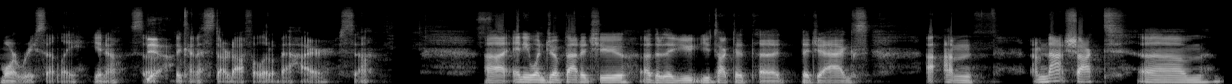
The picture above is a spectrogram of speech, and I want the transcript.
more recently, you know. So yeah. they kind of start off a little bit higher. So. Uh, anyone jump out at you other than you? You talked at the the Jags. I, I'm I'm not shocked um,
